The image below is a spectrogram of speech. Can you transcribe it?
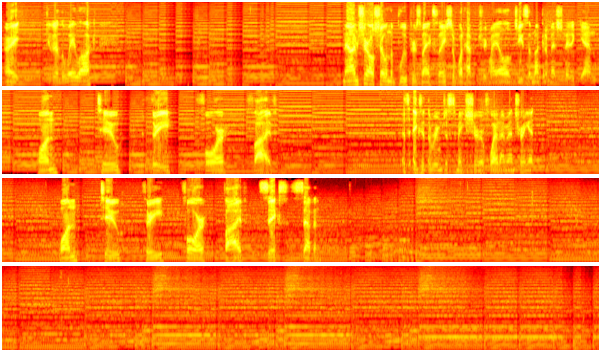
Alright, get it out of the way, Locke. Now, I'm sure I'll show in the bloopers my explanation of what happened during my LLG, so I'm not going to mention it again. One, two, three, four, five. Let's exit the room just to make sure of what I'm entering it. One, two, three, four, five, six, seven.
